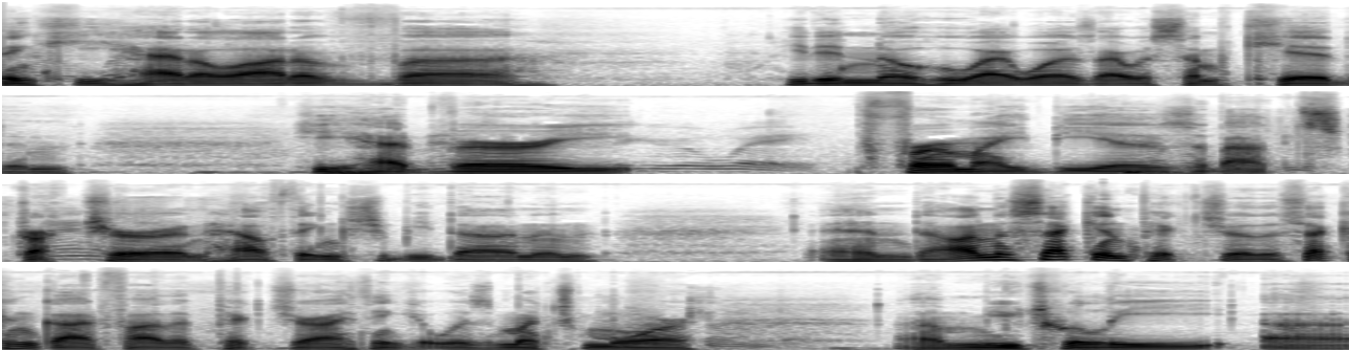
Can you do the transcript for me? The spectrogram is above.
think he had a lot of. Uh, he didn't know who I was. I was some kid, and he had very firm ideas about structure and how things should be done. And and on the second picture, the second Godfather picture, I think it was much more uh, mutually uh,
